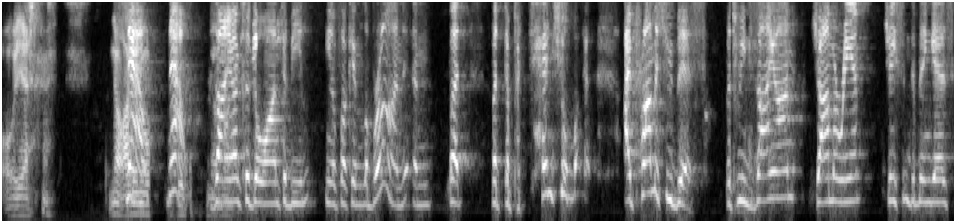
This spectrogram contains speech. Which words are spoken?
Oh yeah. no, I don't now, know. now Zion could go on to be, you know, fucking LeBron, and but but the potential. I promise you this: between Zion, Ja Morant, Jasson Dominguez,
